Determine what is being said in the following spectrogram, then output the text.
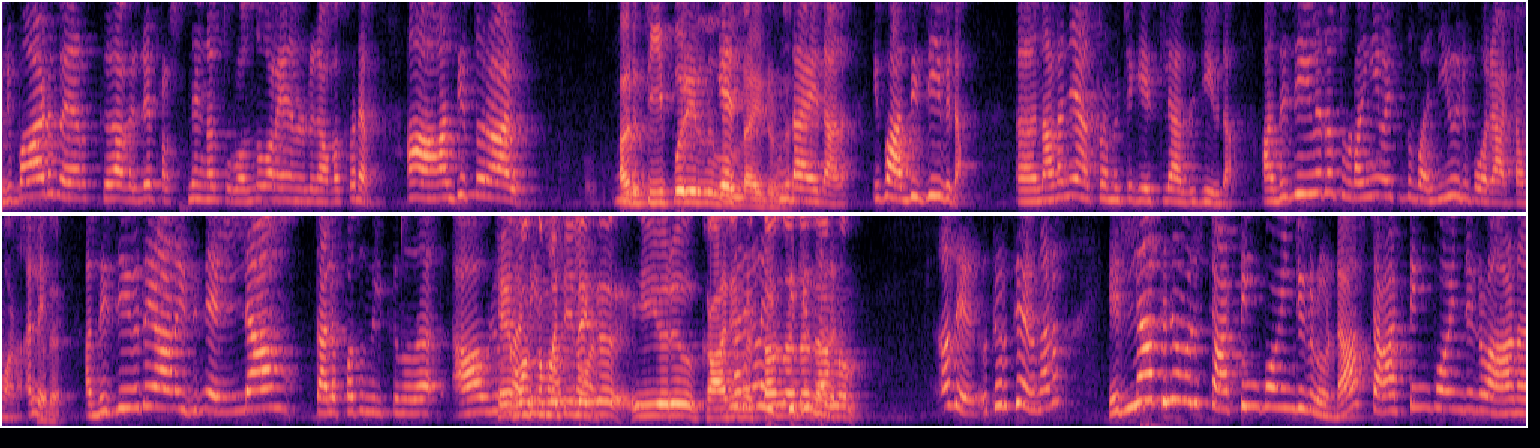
ഒരുപാട് പേർക്ക് അവരുടെ പ്രശ്നങ്ങൾ തുറന്നു പറയാനുള്ള ഒരു അവസരം ആ ആദ്യത്തെ ഒരാൾ ആ ഉണ്ടായതാണ്. ഇപ്പൊ അതിജീവിതം. നടനെ ആക്രമിച്ച കേസിലെ അതിജീവിത. അതിജീവിത തുടങ്ങി വെച്ചത് വലിയൊരു പോരാട്ടമാണ് അല്ലെ? അതിജീവിതയാണ് ഇതിന്റെ എല്ലാം തലപ്പത്ത് നിൽക്കുന്നത് ആ ഒരു കമ്മിറ്റിയിലേക്ക് ഈ ഒരു കാര്യം എത്താൻ തന്നെ കാരണം അതെ തീർച്ചയായും. കാരണം എല്ലാത്തിനും ഒരു സ്റ്റാർട്ടിംഗ് പോയിന്റുകളുണ്ട് ആ സ്റ്റാർട്ടിംഗ് പോയിന്റുകളാണ്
